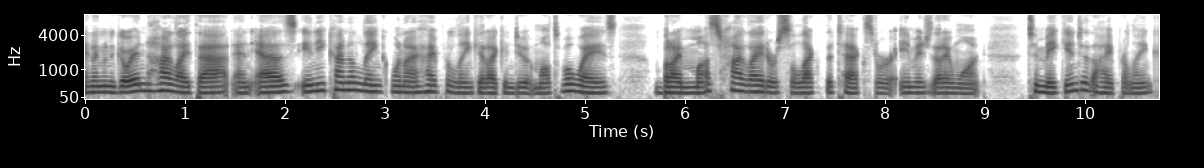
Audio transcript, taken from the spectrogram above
And I'm going to go ahead and highlight that. And as any kind of link, when I hyperlink it, I can do it multiple ways. But I must highlight or select the text or image that I want to make into the hyperlink.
